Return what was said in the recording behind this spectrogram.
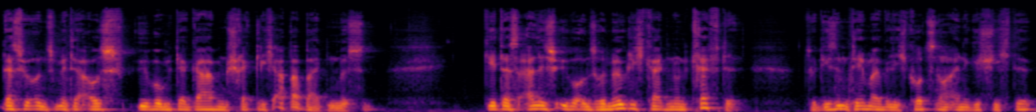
dass wir uns mit der Ausübung der Gaben schrecklich abarbeiten müssen? geht das alles über unsere Möglichkeiten und Kräfte, Zu diesem Thema will ich kurz noch eine Geschichte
